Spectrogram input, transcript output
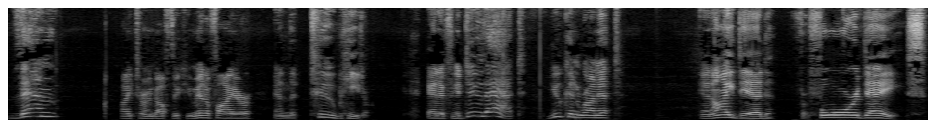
Then I turned off the humidifier and the tube heater. And if you do that, you can run it, and I did for four days.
